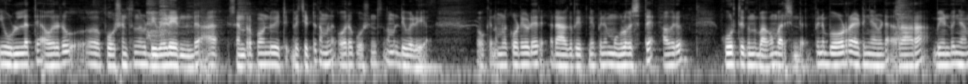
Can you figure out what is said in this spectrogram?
ഈ ഉള്ളിലത്തെ ഓരോരോ പോർഷൻസ് നമ്മൾ ഡിവൈഡ് ചെയ്യുന്നുണ്ട്. ആ സെന്റർ പോയിന്റ് വെച്ച് വെച്ചിട്ട് നമ്മൾ ഓരോ പോർഷൻസ് നമ്മൾ ഡിവൈഡ് ചെയ്യുക ഓക്കെ. നമ്മൾ കുടയുടെ ഒരു ആകൃതി കിട്ടിയിട്ടുണ്ട്. പിന്നെ മുകൾ വശത്തെ ആ ഒരു കൂർത്തിക്കുന്ന ഭാഗം വരച്ചിട്ടുണ്ട്. പിന്നെ ബോർഡറായിട്ട് ഞാൻ ഇവിടെ റാറ വീണ്ടും ഞാൻ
